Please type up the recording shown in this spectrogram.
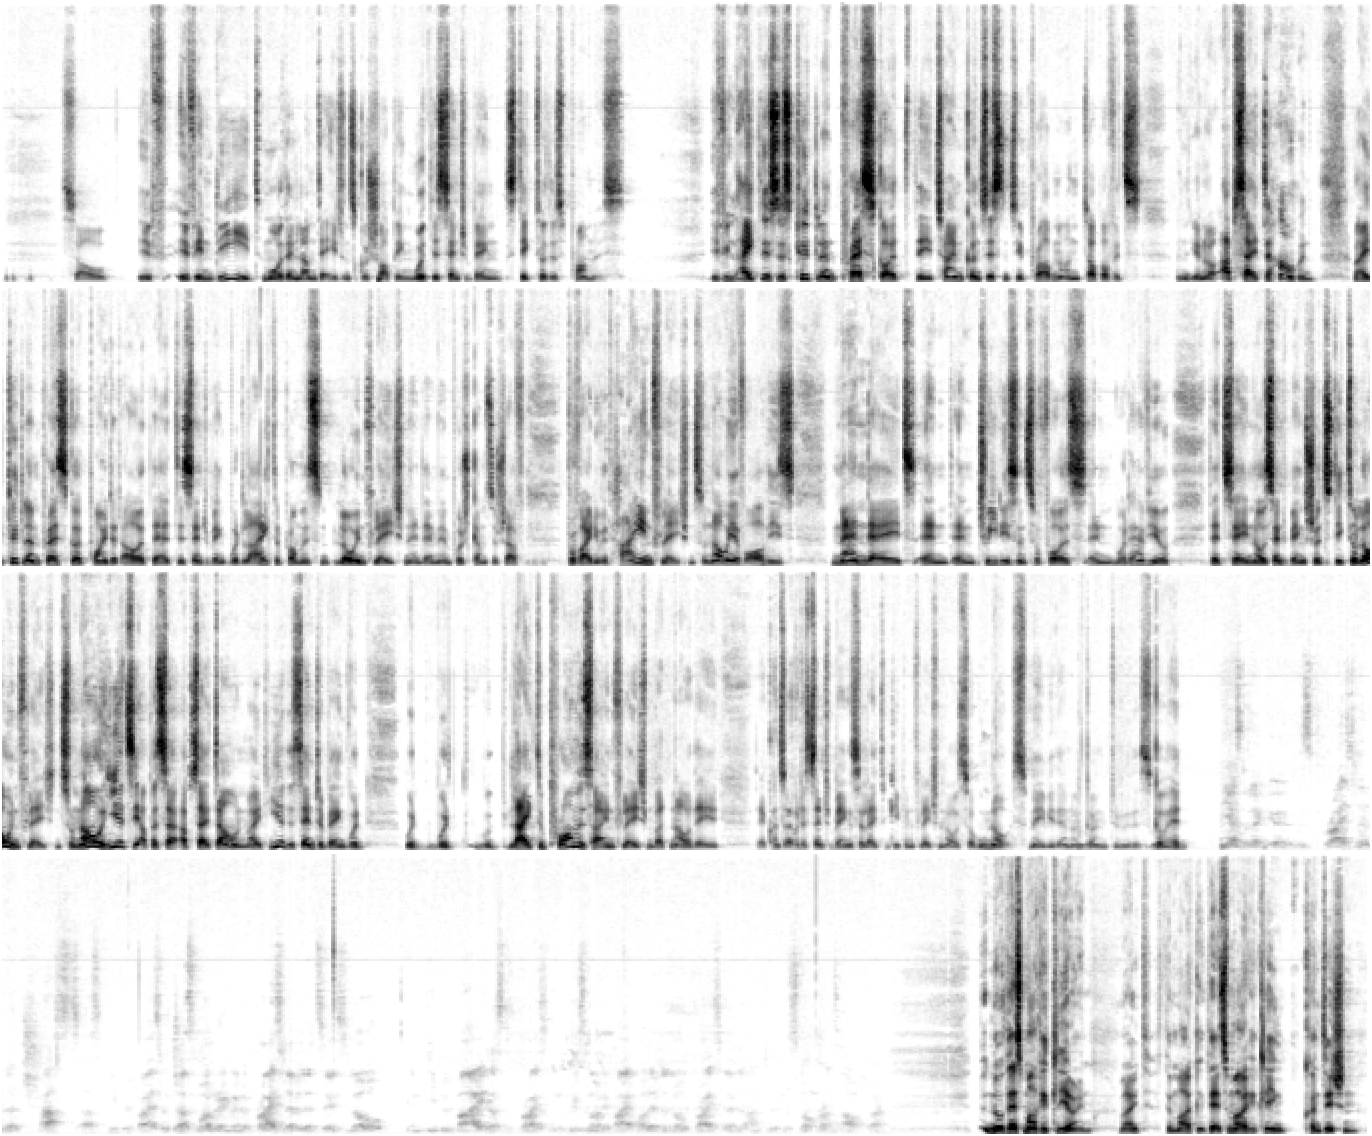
So if, if indeed more than lambda agents go shopping, would the central bank stick to this promise? If you like this is Kydland Prescott, the time consistency problem on top of its you know, upside down, right? Kydland and Prescott pointed out that the central bank would like to promise low inflation and then when push comes to shove, provide you with high inflation. So now we have all these mandates and, and treaties and so forth and what have you that say, no, central bank should stick to low inflation. So now here it's the upside, upside down, right? Here the central bank would, would, would, would like to promise high inflation, but now they, they're conservative central banks, they like to keep inflation low. So who knows? Maybe they're not going to do this. Go ahead. Yes, No, there's market clearing, right? The market, there's a market clearing condition,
